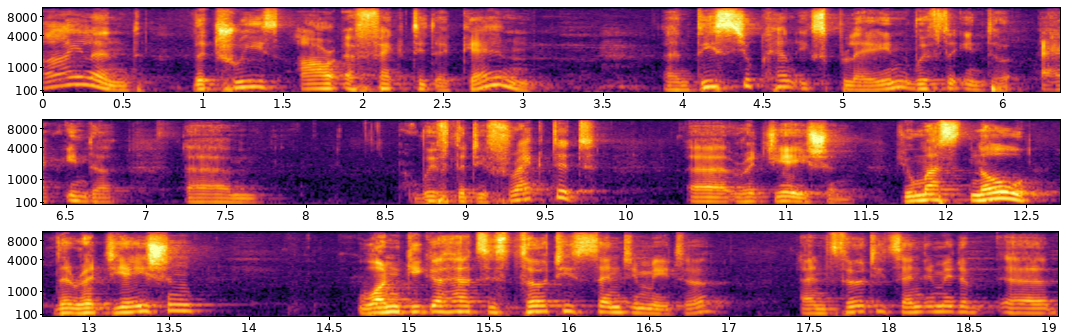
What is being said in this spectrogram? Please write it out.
island, the trees are affected again. And this you can explain with the, inter, inter um, with the diffracted uh, radiation. You must know the radiation, one gigahertz is 30 centimeter, and 30 centimeter uh,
